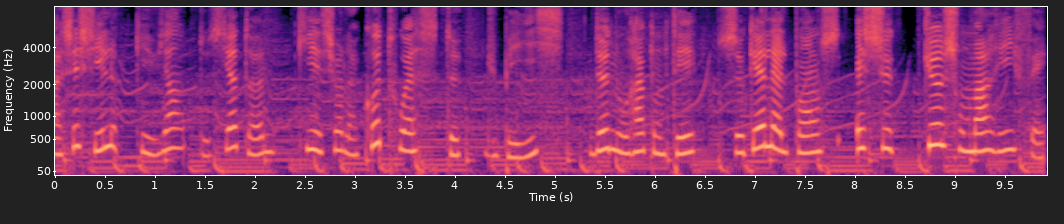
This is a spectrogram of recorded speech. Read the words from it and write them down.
à Cécile, qui vient de Seattle, qui est sur la côte ouest du pays, de nous raconter ce qu'elle elle pense et ce que son mari fait.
